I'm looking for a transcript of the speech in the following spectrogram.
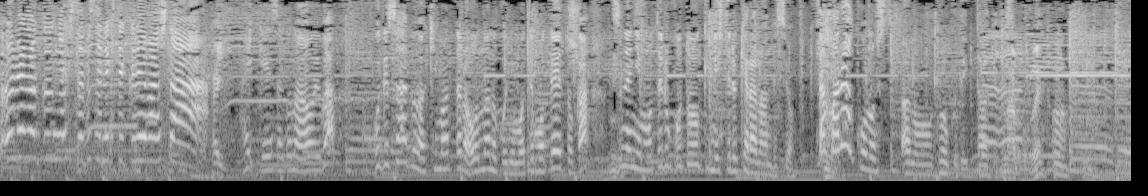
豊永くんが久々に来てくれました。はい。はい、原作の葵はここでサーブが決まったら女の子にモテモテとか、常にモテることを気にしてるキャラなんですよ。だからこのあのトークで言ったわけですなるほどね。うん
